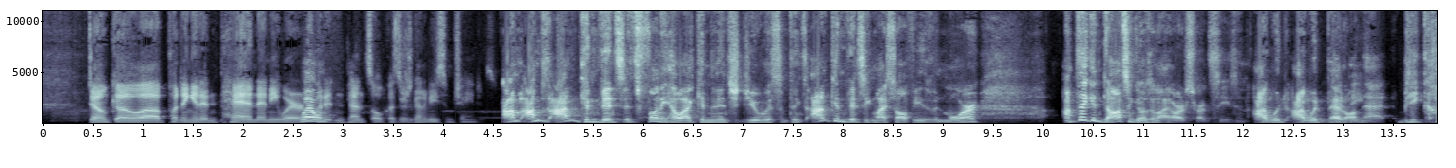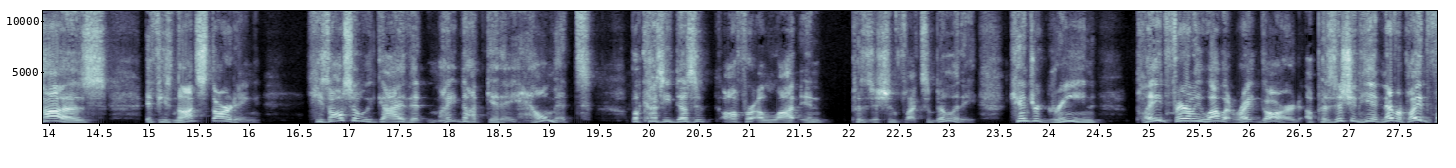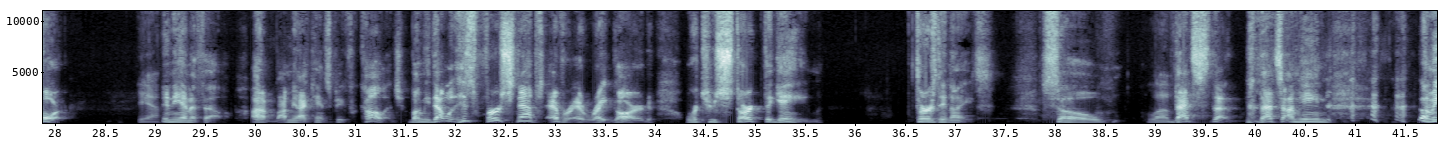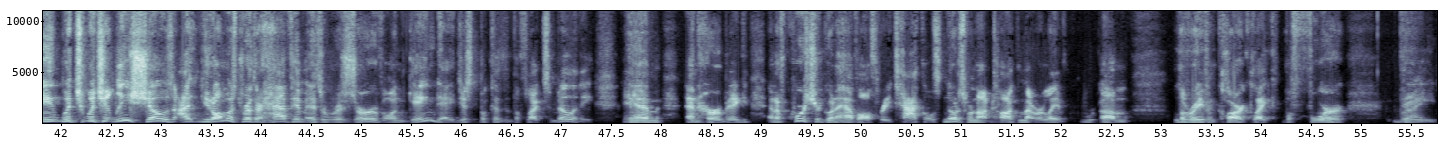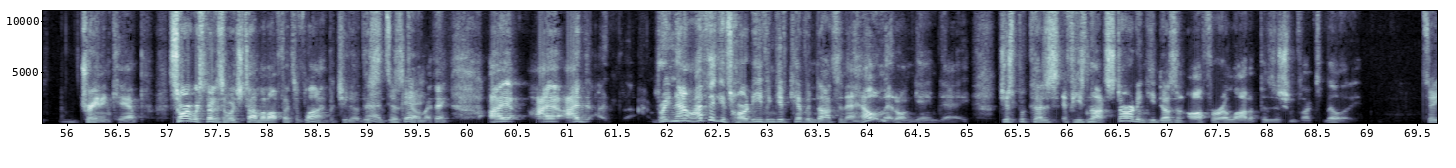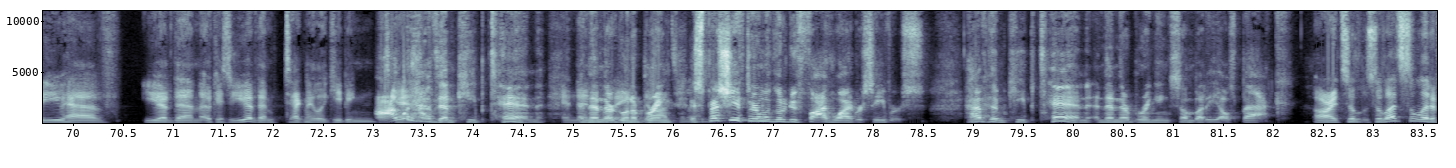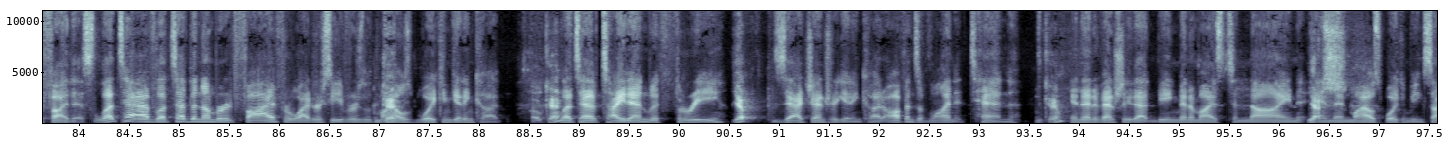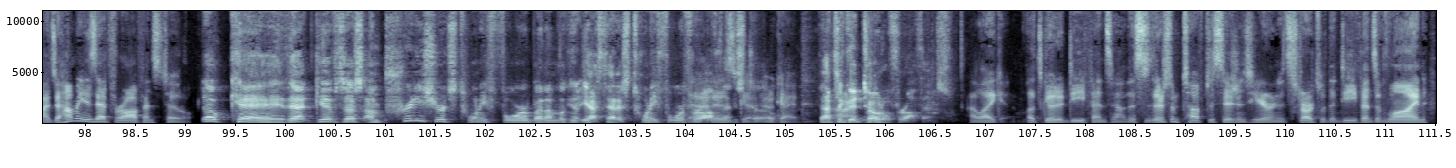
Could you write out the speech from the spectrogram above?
don't go uh, putting it in pen anywhere. Well- Put it in pencil because there's going to be some changes. I'm I'm I'm convinced. It's funny how I convinced you with some things. I'm convincing myself even more. I'm thinking Dotson goes on IR start the season. I would I would bet Could on be. that because if he's not starting, he's also a guy that might not get a helmet because he doesn't offer a lot in position flexibility. Kendrick Green played fairly well at right guard, a position he had never played for Yeah. in the NFL. I, I mean, I can't speak for college, but I mean that was his first snaps ever at right guard were to start the game Thursday night. So Love that's that. That's I mean, I mean, which which at least shows I you'd almost rather have him as a reserve on game day just because of the flexibility. Yeah. Him and Herbig, and of course you're going to have all three tackles. Notice we're not Right. talking about Rela- um, Le'Raven Clark like before the Right. training camp. Sorry, we're spending so much time on offensive line, but you know this, That's is this is kind of my thing. I I I. Right now, I think it's hard to even give Kevin Dotson a helmet on game day, just because if he's not starting, he doesn't offer a lot of position flexibility. So you have you have them. Okay, so you have them technically keeping. I would have them keep 10 and and then they're going to bring, especially if they're only going to do five wide receivers, have Okay. them keep 10 and then they're bringing somebody else back. All right, so so let's solidify this. Let's have let's have the number at five for wide receivers with Okay. Miles Boykin getting cut. Okay. Let's have tight end with three, Yep. Zach Gentry getting cut, offensive line at ten, Okay. and then eventually that being minimized to nine, Yes. and then Miles Boykin being signed. So how many is that for offense total? Okay. That gives us, I'm pretty sure it's 24, but I'm looking at, yes, that is 24 for That is offense. total. Okay, That's a All good total for offense. I like it. Let's go to defense now. This is there's some tough decisions here, and it starts with the defensive line.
